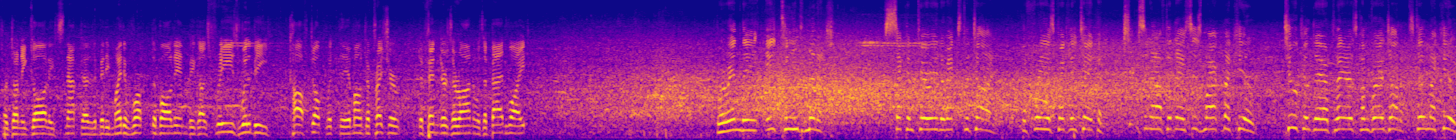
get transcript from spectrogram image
for Donegal. He snapped at it a bit. He might have worked the ball in because Freeze will be coughed up with the amount of pressure defenders are on. It was a bad wide. We're in the 18th minute. Second period of extra time. The free is quickly taken. Chasing after this is Mark McHugh. Two Kildare players converge on it. Still McHugh.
